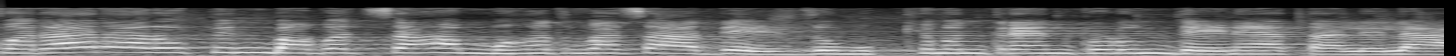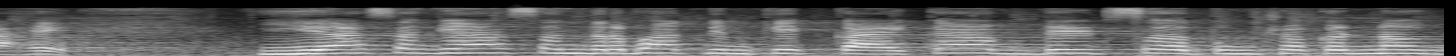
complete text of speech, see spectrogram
फरार आरोपींबाबतचा हा महत्त्वाचा आदेश जो मुख्यमंत्र्यांकडून देण्यात आलेला आहे. या सगळ्या संदर्भात नेमके काय काय अपडेट्स तुमच्याकडनं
